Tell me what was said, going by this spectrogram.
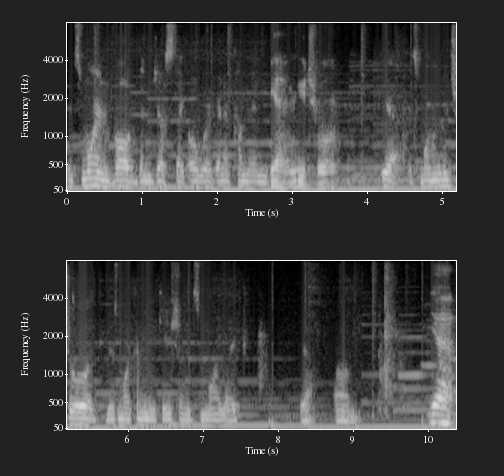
it's more involved than just like oh we're gonna come in Yeah, mutual. yeah it's more mutual there's more communication it's more like yeah um Yeah,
